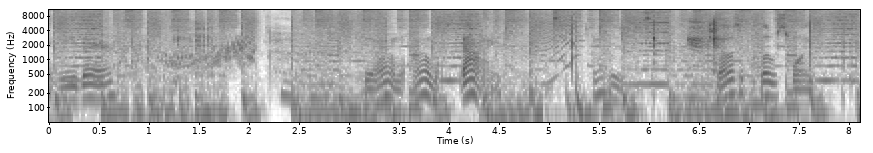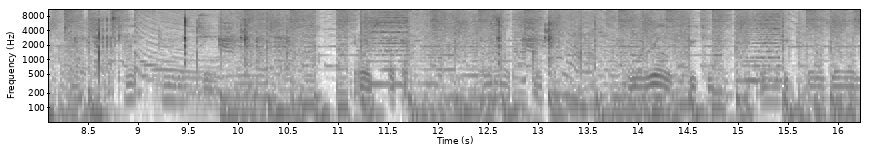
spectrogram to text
Okay, there. yeah, I, almost, died. That was that was a close one. I can't do anything. Anyways, okay. I'm, really freaking out right now because um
